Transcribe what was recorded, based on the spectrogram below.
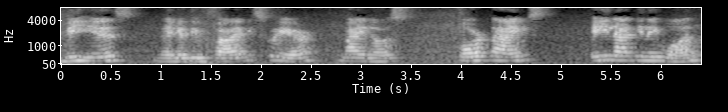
b is negative 5 square minus 4 times a natin ay 1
